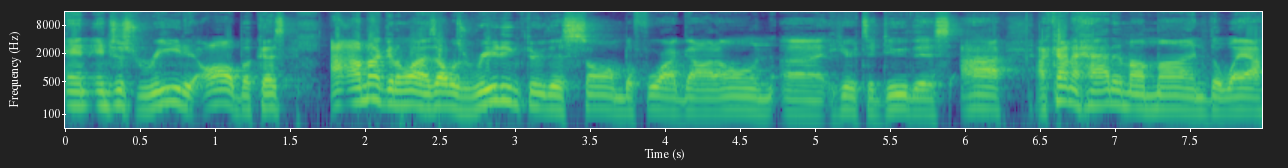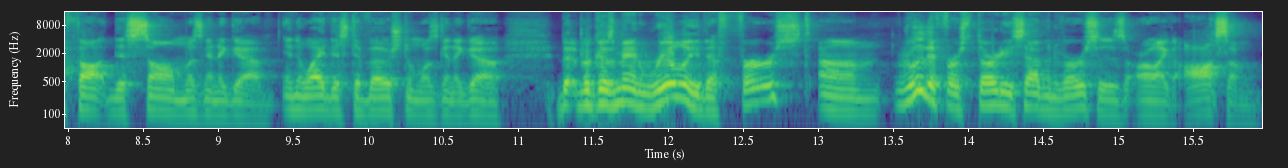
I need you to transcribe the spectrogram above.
and, and just read it all because I, am not going to lie, as I was reading through this psalm before I got on uh, here to do this, I, I kind of had in my mind the way I thought this psalm was going to go and the way this devotion was going to go. But because, man, really the first, um, really the first 37 verses are like awesome.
